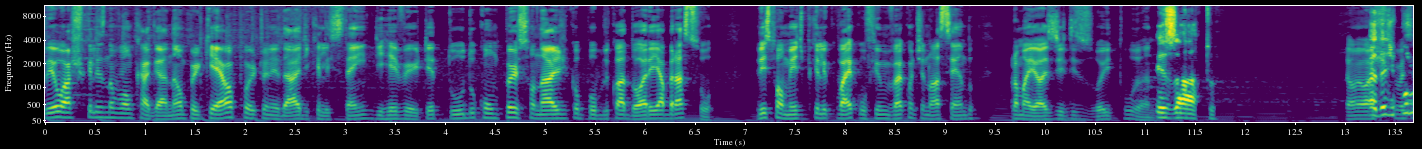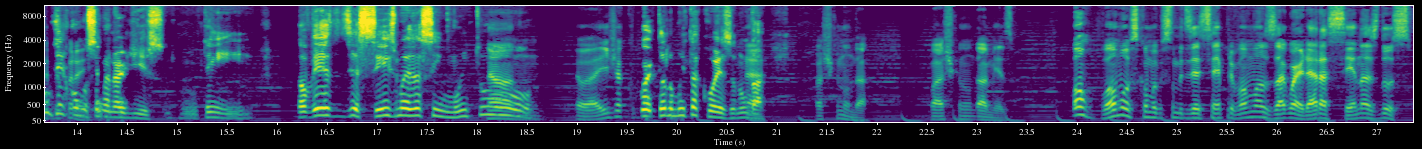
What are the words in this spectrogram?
eu, acho que eles não vão cagar, não, porque é a oportunidade que eles têm de reverter tudo com um personagem que o público adora e abraçou. Principalmente porque ele vai, o filme vai continuar sendo para maiores de 18 anos. Exato. Então eu acho a Deadpool não tem como ser menor disso. Não tem. Talvez 16, mas assim, muito. Não, aí já. Cortando muita coisa, não é, dá. Acho que não dá. Eu acho que não dá mesmo. Bom, vamos, como eu costumo dizer sempre, vamos aguardar as cenas dos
